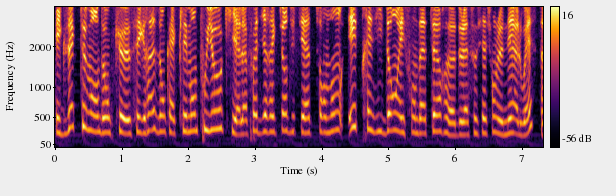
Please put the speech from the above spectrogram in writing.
Exactement. Donc euh, c'est grâce donc à Clément Pouillot qui est à la fois directeur du théâtre sans nom et président et fondateur euh, de l'association Le Nez à l'Ouest.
